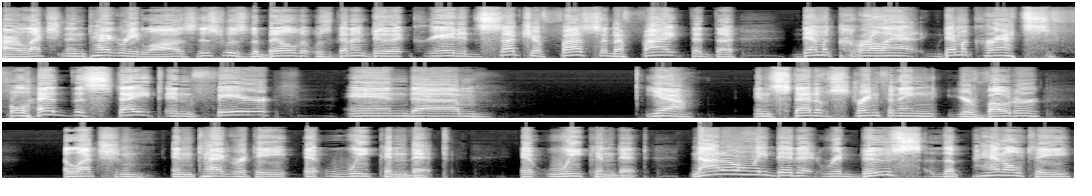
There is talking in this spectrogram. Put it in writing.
our election integrity laws. This was the bill that was going to do it. Created such a fuss and a fight that the Democrat, Democrats fled the state in fear. And um, yeah, instead of strengthening your voter election integrity, it weakened it. It weakened it. Not only did it reduce the penalty,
